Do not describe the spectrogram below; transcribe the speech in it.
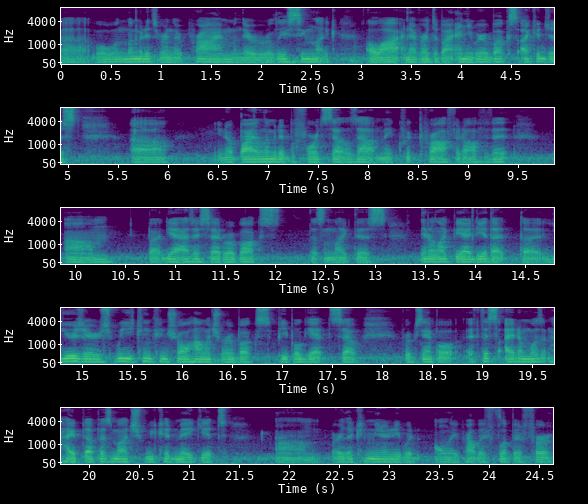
uh, well, when limiteds were in their prime, when they were releasing like a lot. I never had to buy any Robux. I could just, uh, you know, buy a limited before it sells out and make quick profit off of it. Um, but yeah, as I said, Roblox doesn't like this. They don't like the idea that the users we can control how much robux people get. So for example if this item wasn't hyped up as much we could make it um, or the community would only probably flip it for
